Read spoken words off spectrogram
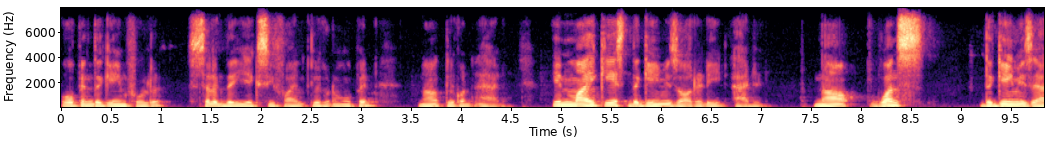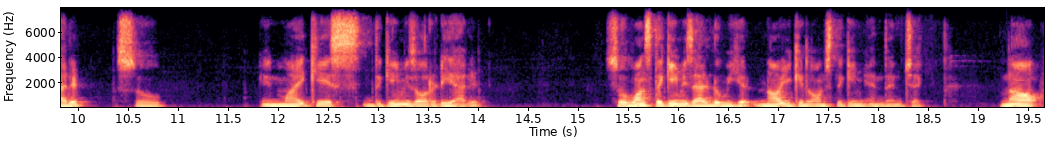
open the game folder, select the exe file, click on open. Now click on add. In my case, the game is already added. Now, once the game is added, so in my case the game is already added. So once the game is added over here now you can launch the game and then check. Now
